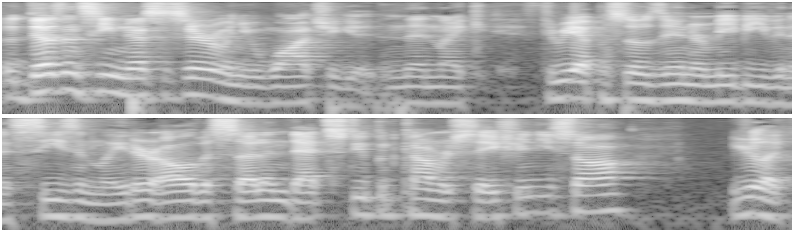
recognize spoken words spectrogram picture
it doesn't seem necessary when you're watching it, and then like three episodes in, or maybe even a season later, all of a sudden that stupid conversation you saw, you're like,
